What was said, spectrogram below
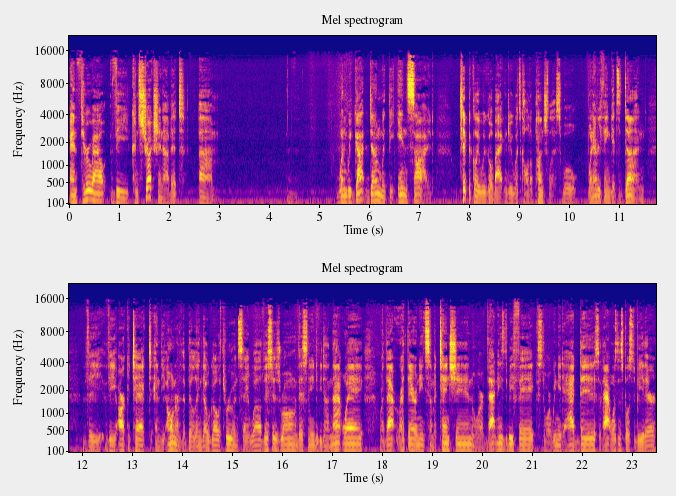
And throughout the construction of it, um, when we got done with the inside, typically we go back and do what's called a punch list. Well, when everything gets done, the the architect and the owner of the building they'll go through and say well this is wrong this need to be done that way or that right there needs some attention or that needs to be fixed or we need to add this or that wasn't supposed to be there.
